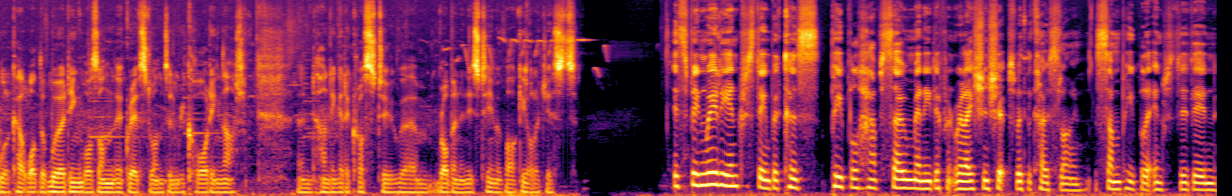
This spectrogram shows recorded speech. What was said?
work out what the wording was on the gravestones and recording that and handing it across to um, Robin and his team of archaeologists. It's been really interesting because people have so many different relationships with the coastline. Some people are interested in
